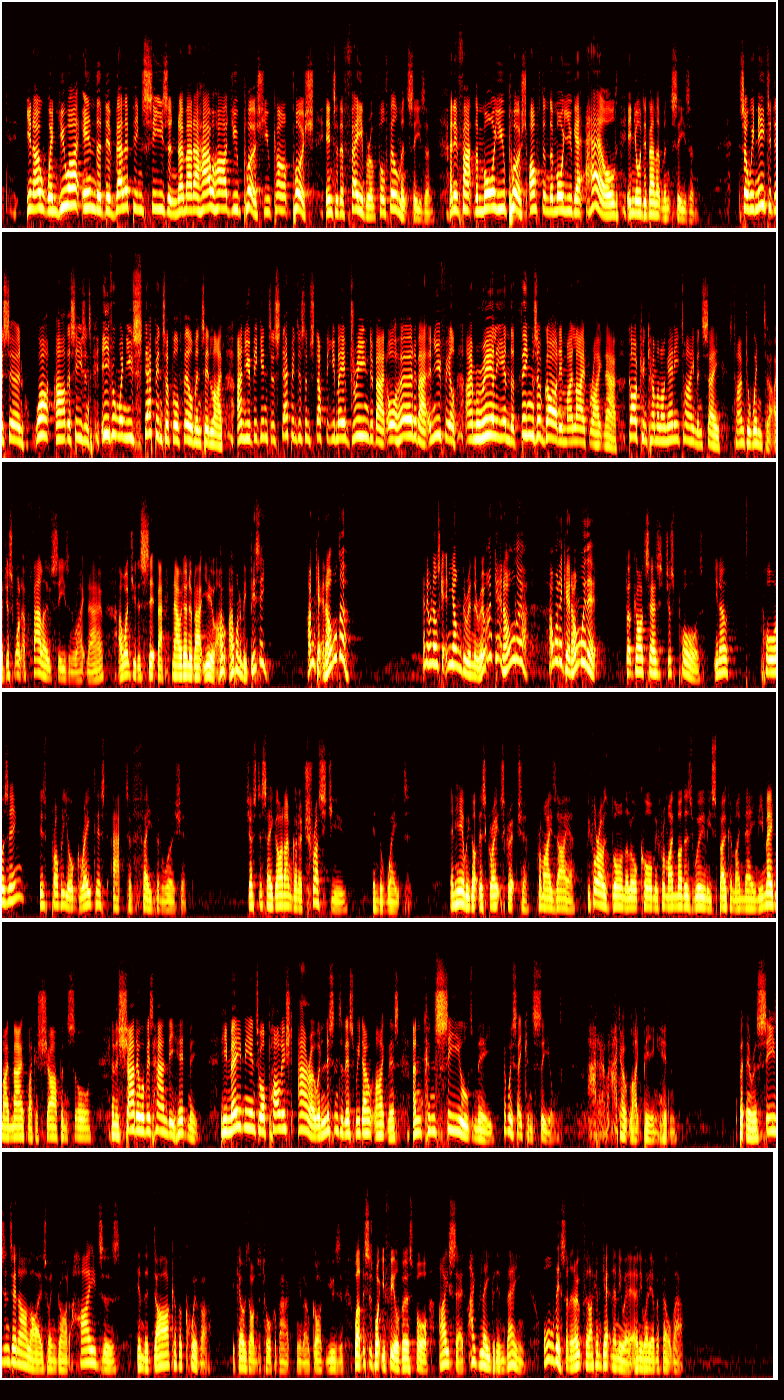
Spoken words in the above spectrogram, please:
you know, when you are in the developing season, no matter how hard you push, you can't push into the favor of fulfillment season. And in fact, the more you push, often the more you get held in your development season. So we need to discern what are the seasons. Even when you step into fulfillment in life and you begin to step into some stuff that you may have dreamed about or heard about, and you feel, I'm really in the things of God in my life right now. God can come along any time and say, It's time to winter. I just want a fallow season right now. I want you to sit back. Now, I don't know about you, I, I want to be busy. I'm getting older. Anyone else getting younger in the room? I'm getting older. I want to get on with it. But God says, just pause. You know, pausing is probably your greatest act of faith and worship. Just to say, God, I'm going to trust you in the wait. And here we got this great scripture from Isaiah. Before I was born, the Lord called me. From my mother's womb, He spoken my name. He made my mouth like a sharpened sword. In the shadow of His hand, He hid me. He made me into a polished arrow, and listen to this, we don't like this, and concealed me. Everybody say concealed. I don't, I don't like being hidden. But there are seasons in our lives when God hides us in the dark of a quiver. It goes on to talk about, you know, God using. Well, this is what you feel, verse 4. I said, I've labored in vain. All this, and I don't feel like I'm getting anywhere. Anybody ever felt that?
